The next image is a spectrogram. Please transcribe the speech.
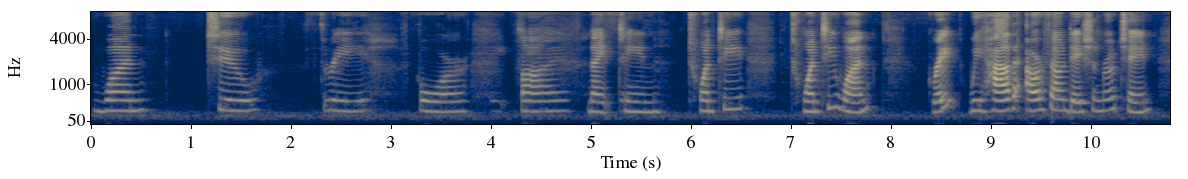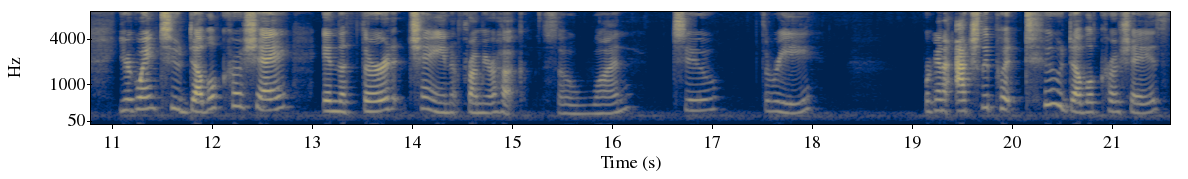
One, two, three, four, five, 19, 20, 21. Great. We have our foundation row chain. You're going to double crochet in the third chain from your hook. So one, two, three. We're going to actually put two double crochets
